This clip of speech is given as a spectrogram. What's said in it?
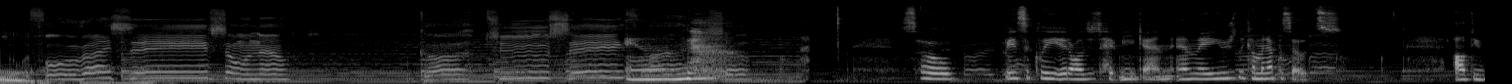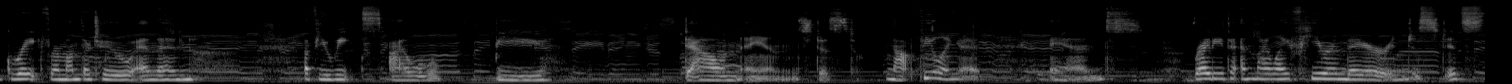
So before I save someone else, I got to save and myself. so basically it all just hit me again and they usually come in episodes I'll do great for a month or two, and then a few weeks I will be down and just not feeling it and ready to end my life here and there and just it's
